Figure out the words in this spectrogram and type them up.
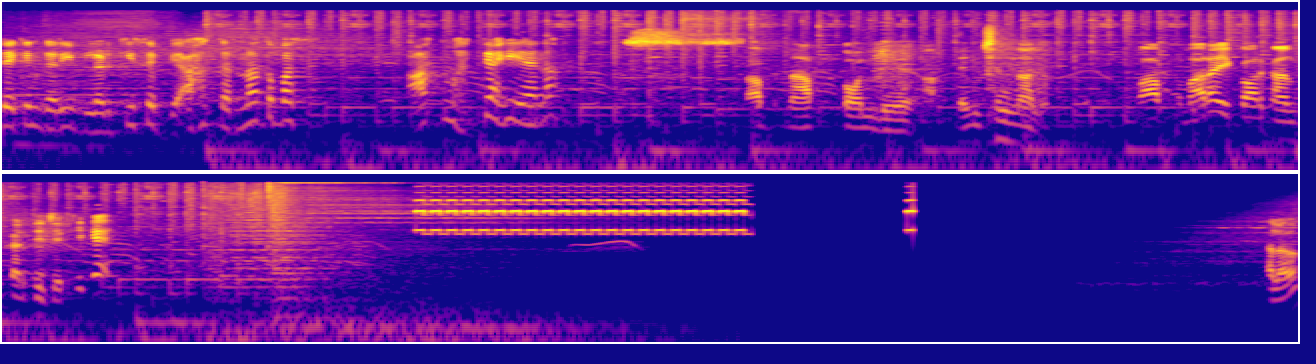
लेकिन गरीब लड़की से ब्याह करना तो बस आत्महत्या ही है ना? अब नाप तौल लिए आप टेंशन ना लो। तो आप हमारा एक और काम कर दीजिए ठीक है? हेलो?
